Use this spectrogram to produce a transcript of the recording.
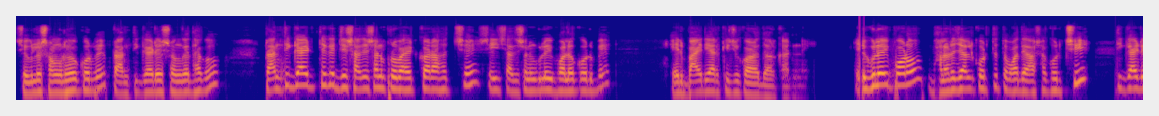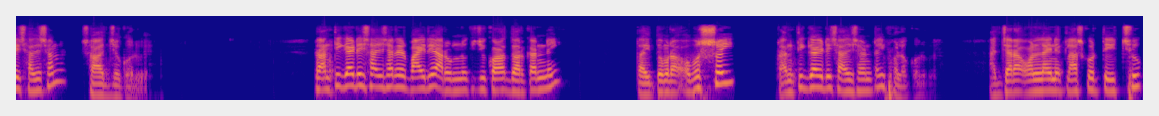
সেগুলো সংগ্রহ করবে, প্রান্তিক গাইডের সঙ্গে থাকো। প্রান্তিক গাইড থেকে যে সাজেশন প্রোভাইড করা হচ্ছে, সেই সাজেশনগুলোই ফলো করবে। এর বাইরে আর কিছু করার দরকার নেই। এগুলোই পড়ো, ভালো রেজাল্ট করতে তোমাদের আশা করছি। প্রান্তিক গাইডের সাজেশন সাহায্য করবে। প্রান্তিক গাইডের সাজেশনের বাইরে আর অন্য কিছু করার দরকার নেই। তাই তোমরা অবশ্যই প্রান্তিক গাইডের সাজেশনটাই ফলো করবে। আর যারা অনলাইনে ক্লাস করতে ইচ্ছুক,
